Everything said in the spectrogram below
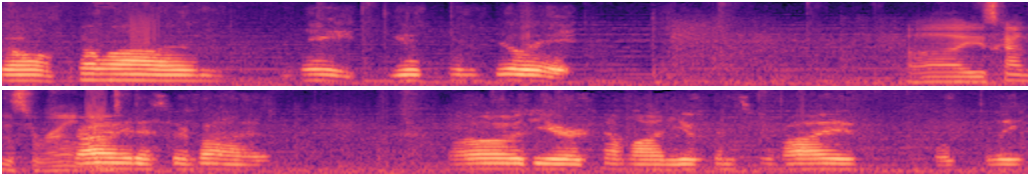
So, come on, Nate, you can do it. Uh, he's kind of surrounded. Try to survive. Oh dear, come on, you can survive. Hopefully.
